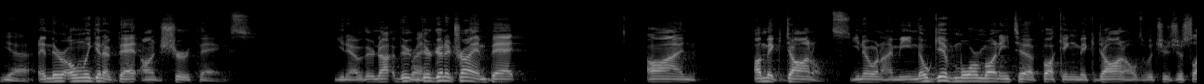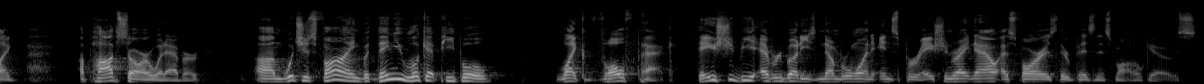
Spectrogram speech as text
yeah and they're only going to bet on sure things. You know, they're not. They're, Right. they're going to try and bet on a McDonald's. You know what I mean? They'll give more money to fucking McDonald's, which is just like a pop star or whatever, um, which is fine. But then you look at people like Vulfpeck. They should be everybody's number one inspiration right now as far as their business model goes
